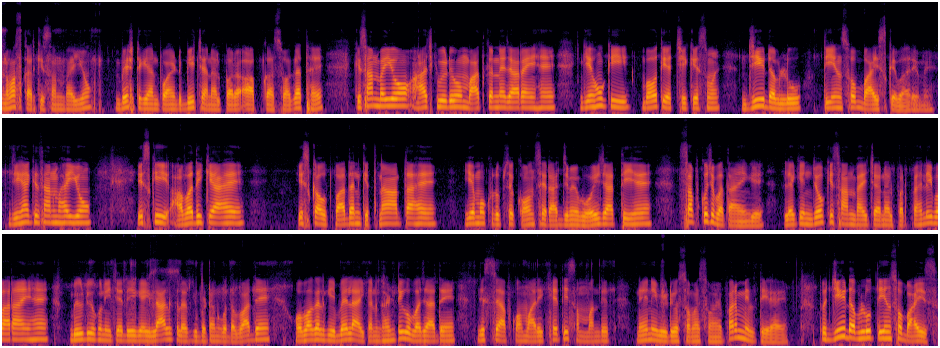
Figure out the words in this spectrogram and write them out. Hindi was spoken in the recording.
नमस्कार किसान भाइयों, बेस्ट ज्ञान पॉइंट बी चैनल पर आपका स्वागत है। किसान भाइयों, आज की वीडियो में बात करने जा रहे हैं गेहूँ की बहुत ही अच्छी किस्म जी डब्ल्यू तीन सौ बाईस के बारे में। जी हाँ किसान भाइयों, इसकी अवधि क्या है? इसका उत्पादन कितना आता है? ये मुख्य रूप से कौन से राज्य में बोई जाती है, सब कुछ बताएँगे। लेकिन जो किसान भाई चैनल पर पहली बार आए हैं, वीडियो को नीचे दी गई लाल कलर की बटन को दबा दें और बगल की बेल आइकन घंटी को बजा दें, जिससे आपको हमारी खेती संबंधित नई नई वीडियो समय समय पर मिलती रहे। तो जी डब्ल्यू तीन सौ बाईस,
